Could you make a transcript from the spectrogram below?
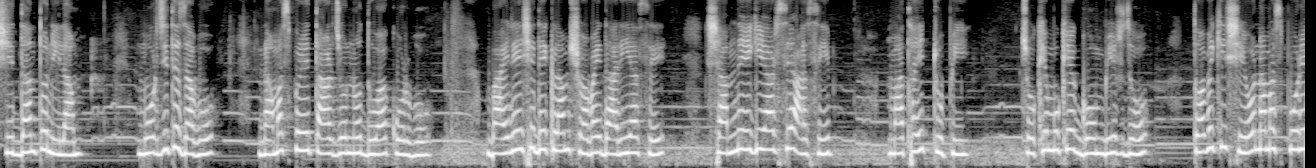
সিদ্ধান্ত নিলাম, মসজিদে যাব, নামাজ পড়ে তার জন্য দোয়া করব। বাইরে এসে দেখলাম সবাই দাঁড়িয়ে আছে, সামনে এগিয়ে আসছে আসিফ, মাথায় টুপি, চোখে মুখে গম্ভীর্য, তবে কি সেও নামাজ পড়ে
